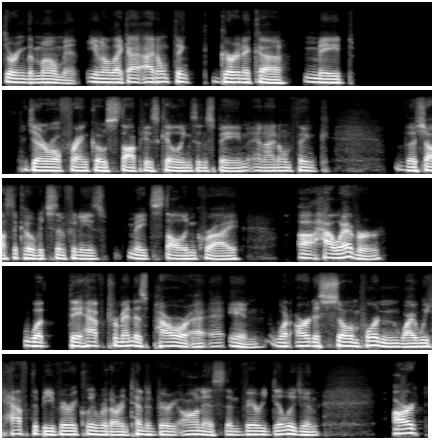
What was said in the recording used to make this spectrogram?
during the moment. You know like i, I don't think guernica made general franco stop his killings in spain and i don't think the shostakovich symphonies made stalin cry. Uh, however what they have tremendous power in what art is so important why we have to be very clear with our intent and very honest and very diligent art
